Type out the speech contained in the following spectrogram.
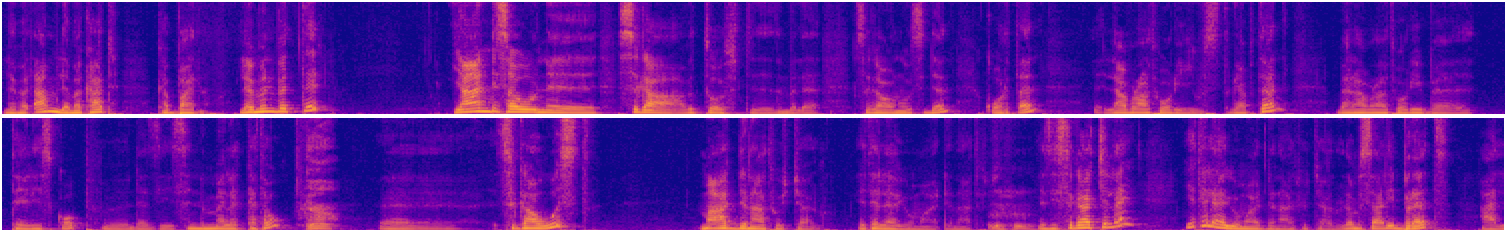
በጣም ለመካድ ከባድ ነው። ለምን ብትል የአንድ ሰውን ስጋ ብትወስድ ስጋውን ወስደን ቆርጠን ላቦራቶሪ ውስጥ ገብተን በላቦራቶሪ በቴሌስኮፕ እንደዚህ ስንመለከተው ስጋው ውስጥ ማዕድናቶች አሉ የተለያዩ ማዕድናቶች እዚህ ስጋችን ላይ የተለያዩ ማዕድናቶች አሉ። ለምሳሌ ብረት አለ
